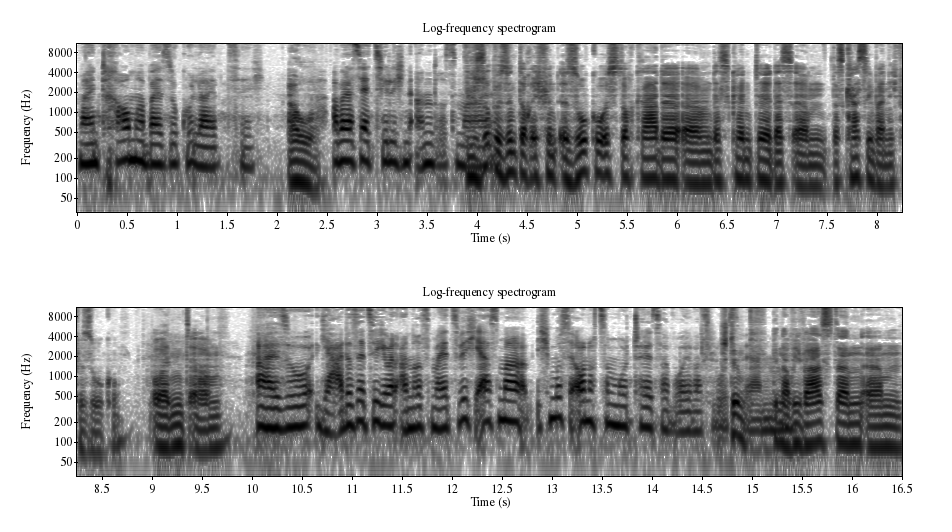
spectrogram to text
Mein Trauma bei Soko Leipzig. Au. Aber das erzähle ich ein anderes Mal. Wieso? Wir sind doch, ich finde, Soko ist doch gerade, ähm, das könnte, das, ähm, das Casting war nicht für Soko. Und ähm, Also, ja, das erzähle ich aber anderes Mal. Jetzt will ich erstmal, ich muss ja auch noch zum Hotel Savoy was loswerden. stimmt, genau. Wie war es dann? Ähm,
